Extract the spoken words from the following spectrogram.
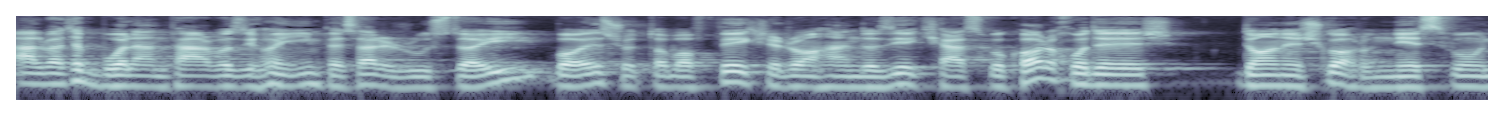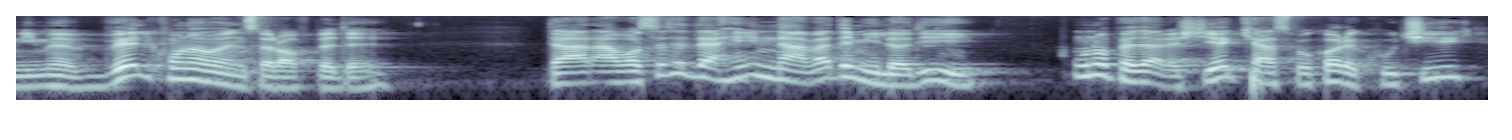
البته بلند پروازی های این پسر روستایی باعث شد تا با فکر راه اندازی کسب و کار خودش دانشگاه رو نصف و نیمه ول کنه و انصراف بده. در عواسط دهه 90 میلادی اونو پدرش یک کسب و کار کوچیک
